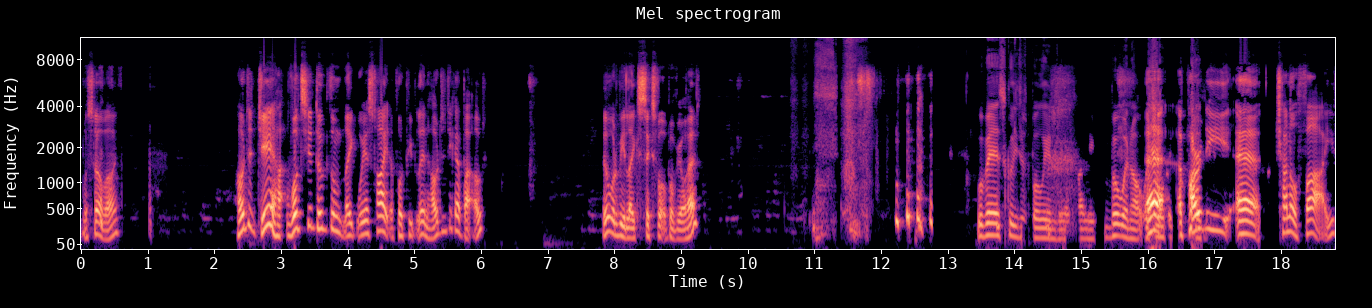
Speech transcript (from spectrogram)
Well, still, right? How did Jay? Once you dug them like waist high to put people in, how did you get back out? It would be like six foot above your head. We're basically just bullying Joe Slightly, but we're not. We're Uh, apparently, uh, Channel 5,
